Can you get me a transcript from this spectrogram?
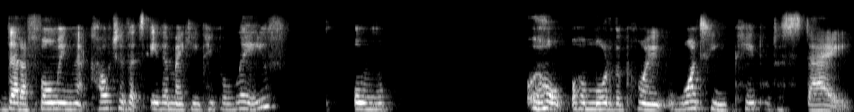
that are forming that culture that's either making people leave or or, or, more to the point, wanting people to stay.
